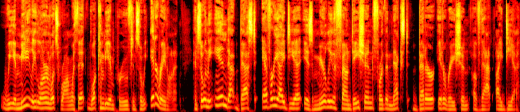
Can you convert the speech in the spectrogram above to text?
we immediately learn what's wrong with it, what can be improved, and so we iterate on it. And so in the end, at best, every idea is merely the foundation for the next better iteration of that idea.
